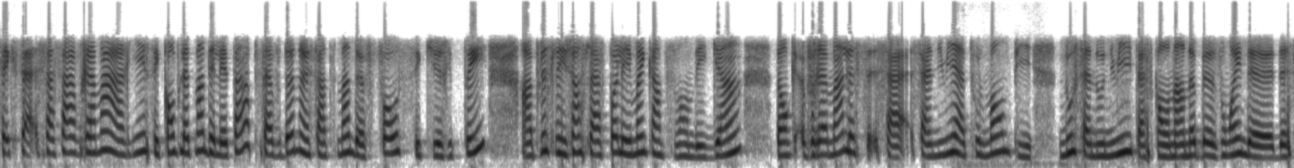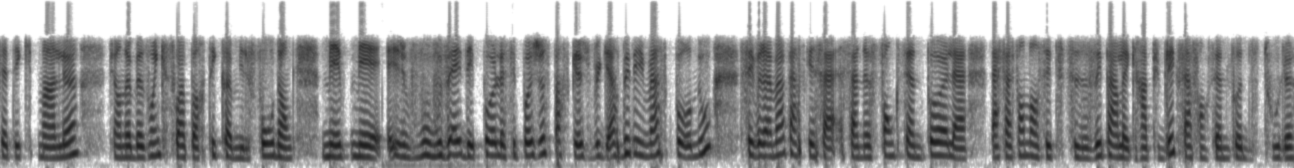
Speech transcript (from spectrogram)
Fait que ça, ça sert vraiment à rien. C'est complètement délétère, puis ça vous donne un sentiment de fausse sécurité. En plus, les gens se lavent pas les mains quand ils ont des gants. Donc, vraiment, là, ça, ça nuit à tout le monde. Puis nous, ça nous nuit parce qu'on en a besoin de, de cet équipement-là. Puis on a besoin qu'il soit porté comme il faut. Donc, mais, mais vous vous aidez pas. Là, c'est pas juste parce que je veux garder des masques pour nous. C'est vraiment parce que ça, ça ne fonctionne pas. La, la façon dont c'est utilisé par le grand public, ça fonctionne pas du tout. Là.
